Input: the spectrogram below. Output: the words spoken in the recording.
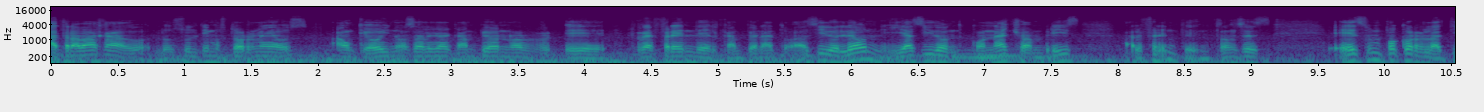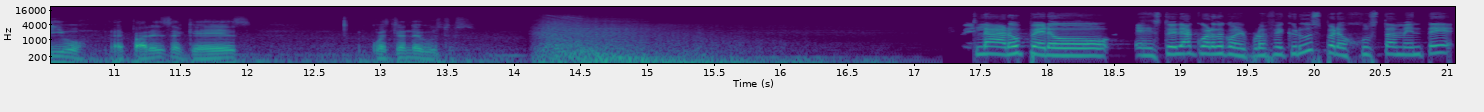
ha trabajado los últimos torneos, aunque hoy no salga campeón, no eh, refrende el campeonato, ha sido León y ha sido con Nacho Ambriz al frente. Entonces es un poco relativo, me parece que es cuestión de gustos. Claro, pero estoy de acuerdo con el profe Cruz, pero justamente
